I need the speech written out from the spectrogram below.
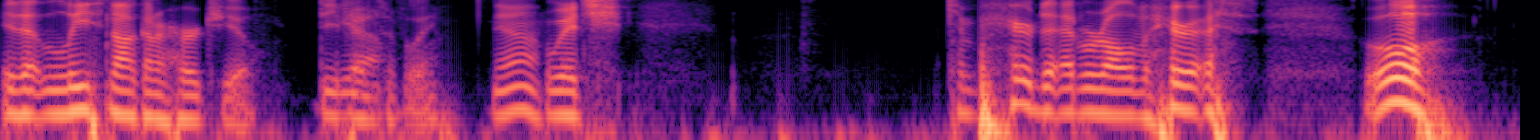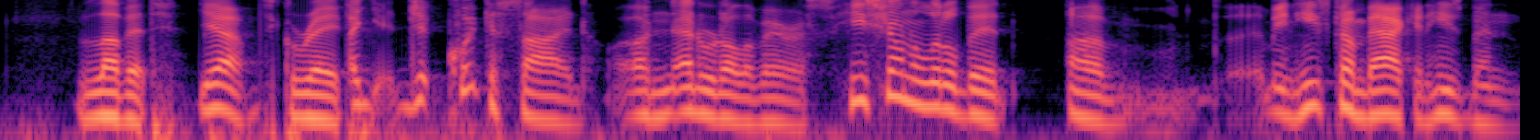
is at least not going to hurt you defensively. Yeah, Which, compared to Edward Olivares, oh, love it. yeah. It's great. I, j- quick aside on Edward Olivares. He's shown a little bit of. I mean, he's come back and he's been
